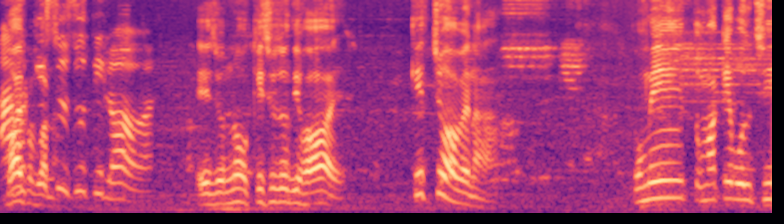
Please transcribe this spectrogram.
ভয় পাবা কিছু যদি লয়। এই জন্য কিছু যদি হয় কিচ্ছু হবে না। তুমি তোমাকে বলছি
